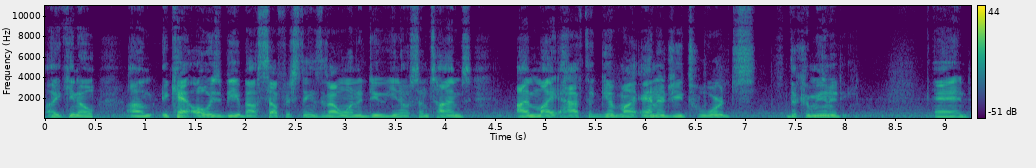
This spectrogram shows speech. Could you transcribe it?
Like, you know, um, it can't always be about selfish things that I want to do. You know, sometimes I might have to give my energy towards the community. And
